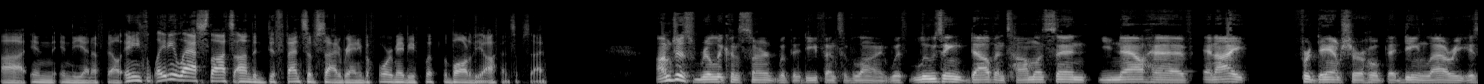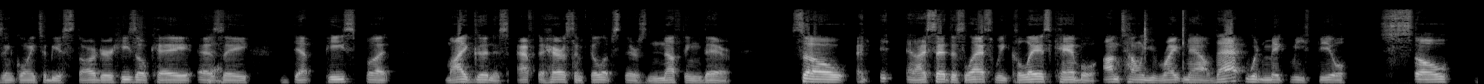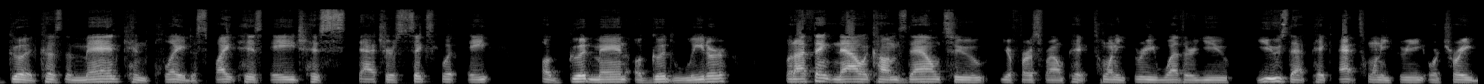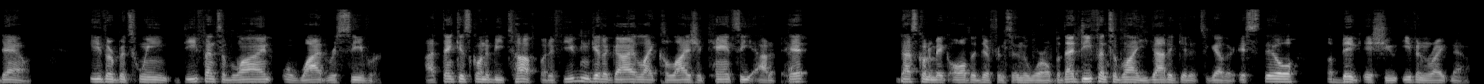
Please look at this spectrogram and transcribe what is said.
uh, in in the NFL. Any any last thoughts on the defensive side, Randy, before we maybe flip the ball to the offensive side? I'm just really concerned with the defensive line. With losing Dalvin Tomlinson, you now have, and I for damn sure hope that Dean Lowry isn't going to be a starter. He's okay as yeah. a depth piece, but my goodness, after Harrison Phillips, there's nothing there. So, and I said this last week, Calais Campbell, I'm telling you right now, that would make me feel so good because the man can play despite his age, his stature, six foot eight, a good man, a good leader. But I think now it comes down to your first round pick, 23, whether you use that pick at 23 or trade down, either between defensive line or wide receiver. I think it's going to be tough. But if you can get a guy like Calijah Kancey out of Pitt, that's going to make all the difference in the world. But that defensive line, you got to get it together. It's still a big issue even right now.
